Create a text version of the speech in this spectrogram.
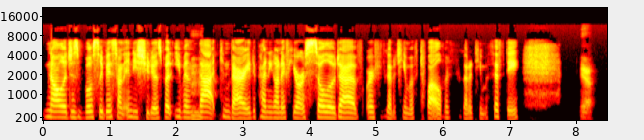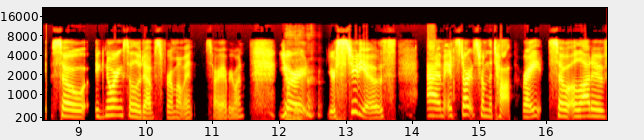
knowledge is mostly based on indie studios, but even Mhm. that can vary depending on if you're a solo dev or if you've got a team of 12 or if you've got a team of 50. Yeah. So, ignoring solo devs for a moment, sorry everyone. Your your studios, um, it starts from the top, right? So a lot of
